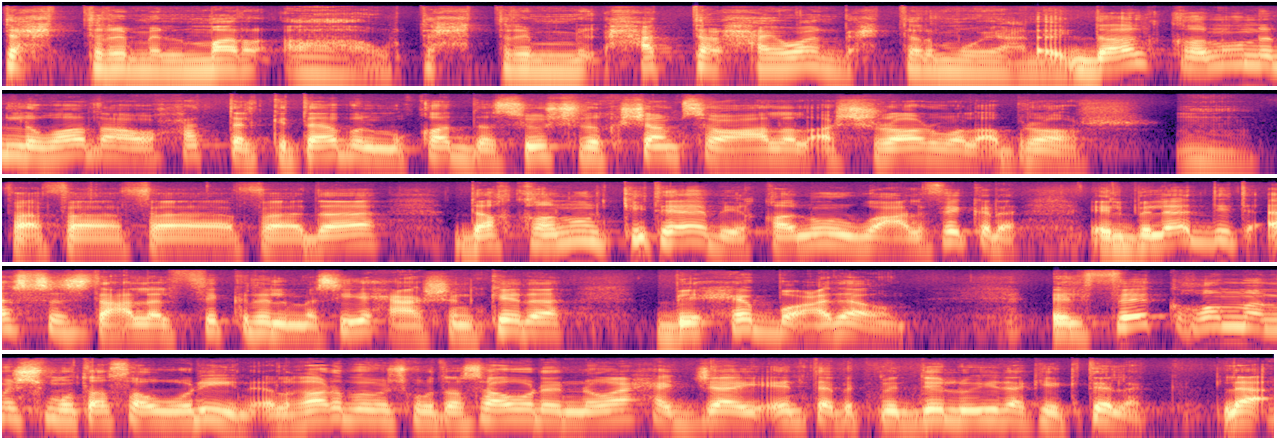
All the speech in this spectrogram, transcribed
تحترم المرأة وتحترم حتى الحيوان بيحترموه يعني. ده القانون اللي وضعه حتى الكتاب المقدس يشرق شمسه على الأشرار والأبرار. ف ف ف فده ده قانون كتابي قانون وعلى فكرة البلاد دي تأسست على الفكر المسيحي عشان كده بيحبوا اعدائهم الفكر هم مش متصورين الغرب مش متصور إن واحد جاي أنت بتمد له إيدك يقتلك لا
